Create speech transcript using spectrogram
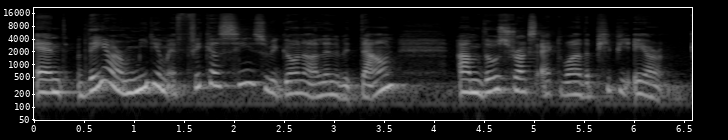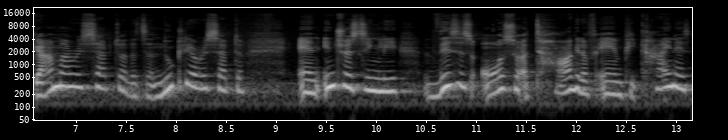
And they are medium efficacy, so we're going a little bit down. Um, those drugs act via the PPAR gamma receptor, that's a nuclear receptor. And interestingly, this is also a target of AMP kinase,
